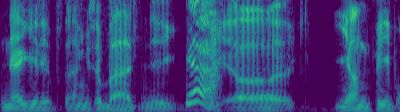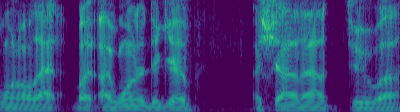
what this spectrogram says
negative things about the Yeah. uh, young people and all that, but I wanted to give a shout out to, uh,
